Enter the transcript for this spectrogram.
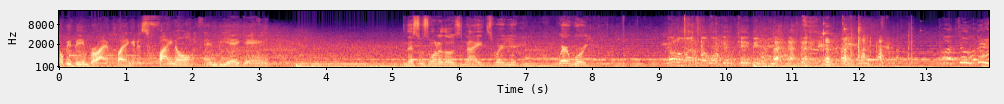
Kobe Bean Bryant playing in his final NBA game. This was one of those nights where you, where were you? Y'all don't mind if I walk in with KB? One, two, three.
